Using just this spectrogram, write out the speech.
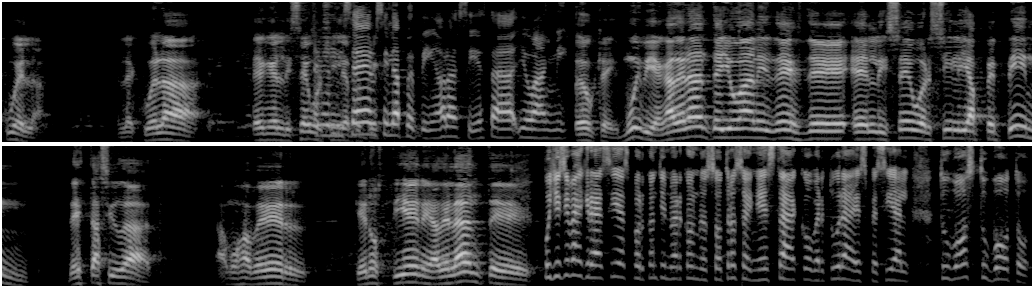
escuela, en la escuela, en el Liceo En el Ercilia Liceo Pepín. Ercilia Pepín, ahora sí, está Giovanni. Ok, muy bien. Adelante, Giovanni, desde el Liceo Ercilia Pepín de esta ciudad. Vamos a ver qué nos tiene. Adelante. Muchísimas gracias por continuar con nosotros en esta cobertura especial, Tu Voz, Tu Voto,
